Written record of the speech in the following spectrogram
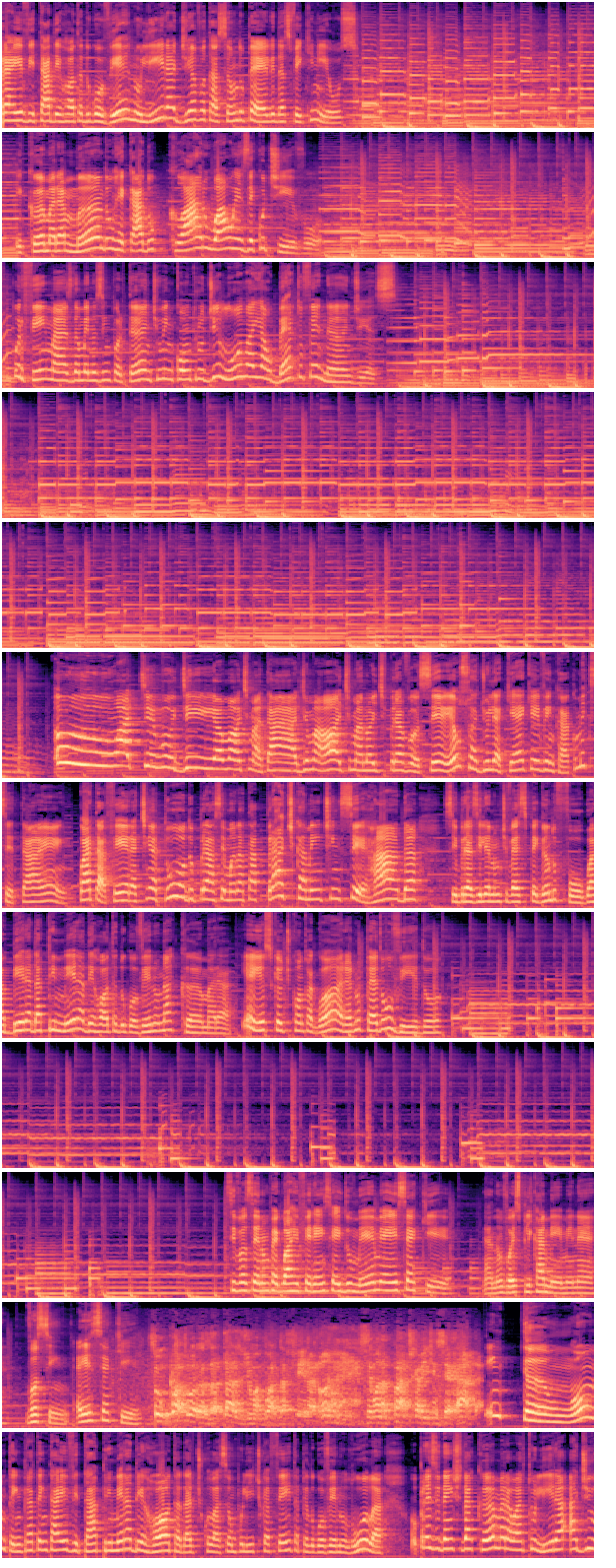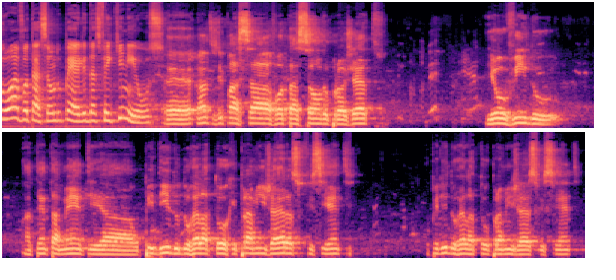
para evitar a derrota do governo, Lira adia a votação do PL das fake news. E Câmara manda um recado claro ao Executivo. Por fim, mas não menos importante, o encontro de Lula e Alberto Fernandes. Ótimo dia, uma ótima tarde, uma ótima noite para você. Eu sou a Julia Keck e vem cá, como é que você tá, hein? Quarta-feira tinha tudo pra semana tá praticamente encerrada se Brasília não tivesse pegando fogo à beira da primeira derrota do governo na Câmara. E é isso que eu te conto agora no pé do ouvido. Se você não pegou a referência aí do meme, é esse aqui. Ah, não vou explicar meme, né? Vou sim, é esse aqui. São quatro horas da tarde de uma quarta-feira, é? semana praticamente encerrada. Então, ontem, para tentar evitar a primeira derrota da articulação política feita pelo governo Lula, o presidente da Câmara, o Arthur Lira, adiou a votação do PL das fake news. É, antes de passar a votação do projeto, e ouvindo atentamente ao pedido do relator, que para mim já era suficiente. O pedido do relator para mim já é suficiente.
